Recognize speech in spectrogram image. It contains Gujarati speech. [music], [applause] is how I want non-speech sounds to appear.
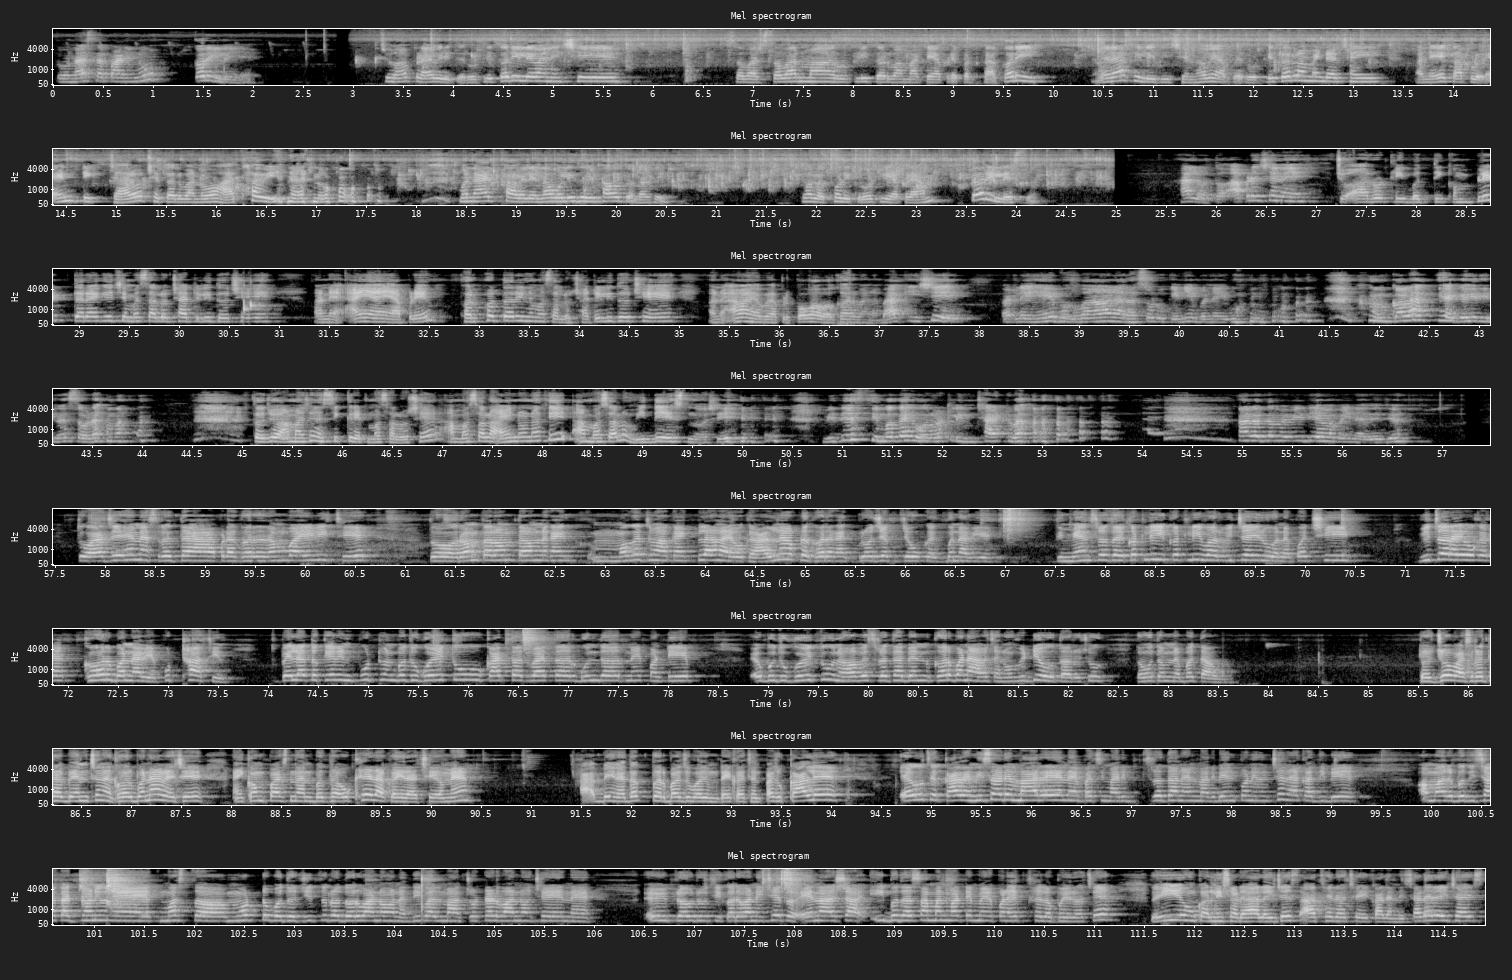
તો નાસ્તા પાણીનું કરી લઈએ. જો આપણે આવી રીતે રોટલી કરી લેવાની છે. સવાર સવારમાં રોટલી તરવા માટે આપણે કટકા કરી અને રાખી લીધી છે. અને હવે આપણે રોટલી તરવા માંડ્યા છીએ અને એક આપણો એન્ટિક જારો છે તરવાનો હાથાવી નાનો મને આજ ફાવે એટલે નવો લીધો એ ફાવતો નથી. ચાલો થોડીક રોટલી આપણે આમ તરી લેશું. હાલો, તો આપણે છે ને, જો આ રોટલી બધી કમ્પ્લીટ તરાઈ ગઈ છે, મસાલો છાંટી લીધો છે, અને અહીંયા આપણે ફરફર તરીને મસાલો છાંટી લીધો છે, અને આમાં હવે આપણે પૌવા વઘારવાના બાકી છે, એટલે હે ભગવાન, આ રસોડું કે નહીં બનાવ્યું? [laughs] કલાક ત્યાં ગઈ રસોડામાં. તો જો આમાં છે ને સિક્રેટ મસાલો છે, આ મસાલો અહીંનો નથી, આ મસાલો વિદેશનો છે. [laughs] વિદેશથી મગાવ્યો રોટલી છાંટવા. હાલો, તમે વિડીયોમાં બના દેજો તો આજે હે ને શ્રદ્ધા આપણા ઘરે રમવા આવી છે. તો રમતા રમતા અમને કાંઈક મગજમાં કાંઈક પ્લાન આવ્યો કે હાલને આપણે ઘરે કાંઈક પ્રોજેક્ટ જેવું કાંઈક બનાવીએ. તે મેન શ્રદ્ધાએ કેટલી કેટલી વાર વિચાર્યું અને પછી વિચાર આવ્યો કે કાંઈક ઘર બનાવીએ પુઠ્ઠાથી. પહેલાં તો કેરીને પુઠ્ઠું ને બધું ગોયતું કાતર, બાતર, ગુંદર નહીં પણ ટેપ એવું બધું ગોયતું ને હવે શ્રદ્ધાબેન ઘર બનાવે છે અને હું વીડિયો ઉતારું છું. તો હું તમને બતાવું. તો જો શ્રદ્ધાબેન છે ને ઘર બનાવે છે. અહીં કંપાસના બધા ઉખેડા કર્યા છે અમે. આ બેના દફતર બાજુ બાજુ રાખ્યા છે પાછું કાલે એવું છે કાલે નિશાળે મારે ને પછી મારી શ્રદ્ધાને મારી બહેનપણીઓ છે ને એકાદી બે અમારે બધી સાત આઠ જણીઓને એક મસ્ત મોટો બધો ચિત્ર દોરવાનો અને દિવાલમાં ચોંટાડવાનો છે ને એવી પ્રવૃત્તિ કરવાની છે. તો એના શા એ બધા સામાન માટે મેં પણ એક થેલો ભર્યો છે. તો એ હું કાલે નિશાળે આ લઈ જઈશ, આ થેલો છે એ કાલે નિશાળે લઈ જઈશ.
